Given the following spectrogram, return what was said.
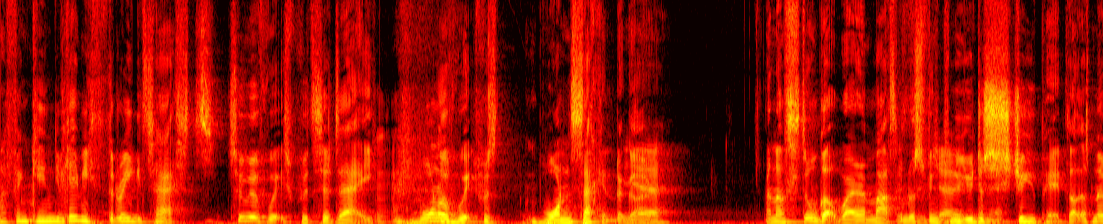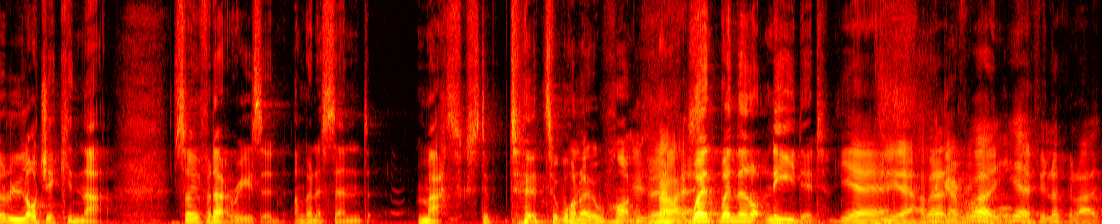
I'm thinking, you gave me three tests, two of which were today, one of which was one second ago, Yeah. And I've still got to wear a mask. I'm just thinking, joke, you're just stupid. Like, there's no logic in that. So for that reason, I'm going to send masks to, to, to 101 Nice. when, when they're not needed. Yeah. Yeah, I well, think everyone well, will yeah, be. if you look at like,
